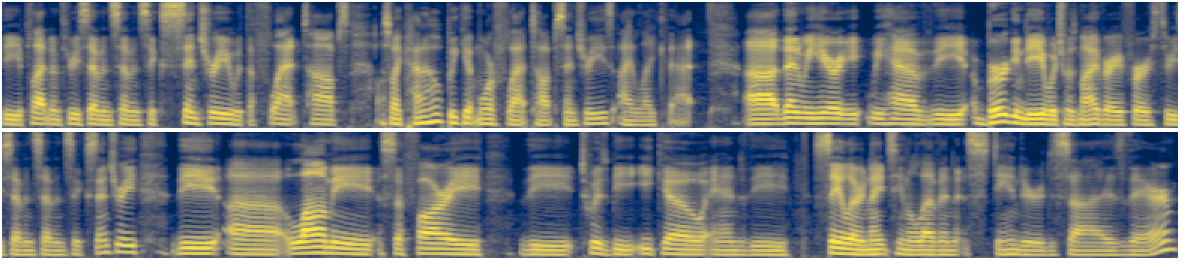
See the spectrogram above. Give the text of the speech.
the Platinum 3776 Century with the flat tops. Also, I kind of hope we get more flat top Centuries. I like that. Uh, then we here we have the Burgundy, which was my very first 3776 Century, the uh, Lamy Safari, the TWSBI Eco, and the Sailor 1911 standard size there.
